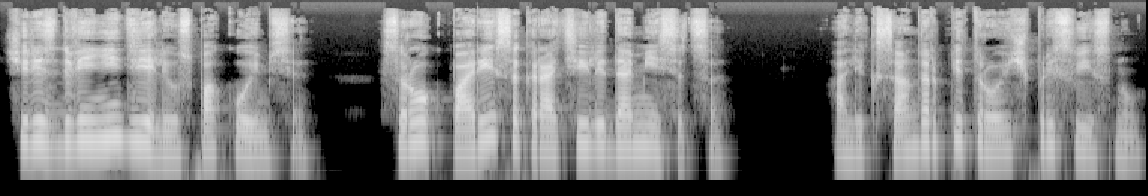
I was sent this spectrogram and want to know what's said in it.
«Через две недели успокоимся. Срок пари сократили до месяца». Александр Петрович присвистнул.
